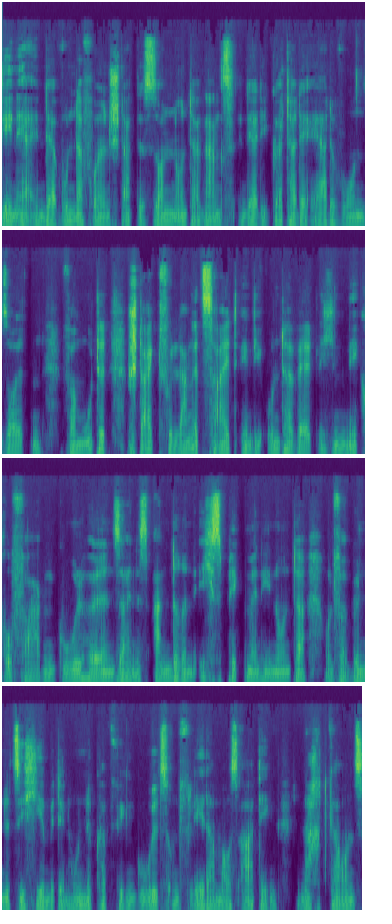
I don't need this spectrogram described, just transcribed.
den er in der wundervollen Stadt des Sonnenuntergangs, in der die Götter der Erde wohnen sollten, vermutet, steigt für lange Zeit in die unterweltlichen nekrophagen Ghoulhöllen seines anderen Ichs Pigmen hinunter und verbündet sich hier mit den hundeköpfigen Ghouls und Fledermausartigen Nachtgauns,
